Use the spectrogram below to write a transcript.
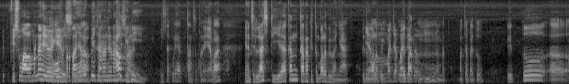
Visual meneh ya Oh, iki. visual. Pertanyaannya piye carane ra Oh gini bisa kelihatan sebenarnya apa? Yang jelas dia kan karena ditempa lebih banyak, ditempa Yang lebih Majapahit lipat, itu. mm-mm, yang Majapahit itu itu eh,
